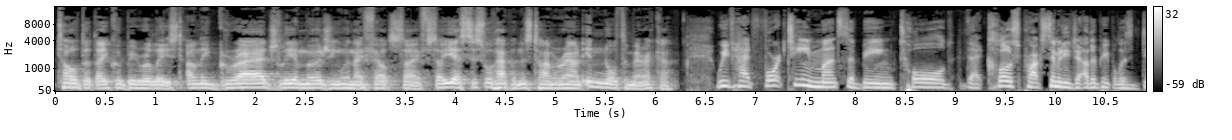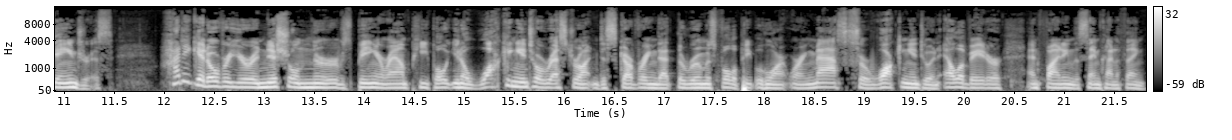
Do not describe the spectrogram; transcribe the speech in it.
told that they could be released, only gradually emerging when they felt safe. So, yes, this will happen this time around in North America. We've had 14 months of being told that close proximity to other people is dangerous. How do you get over your initial nerves being around people, you know, walking into a restaurant and discovering that the room is full of people who aren't wearing masks or walking into an elevator and finding the same kind of thing?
